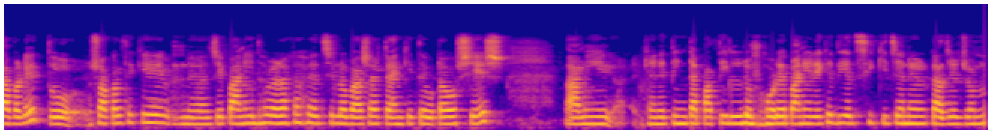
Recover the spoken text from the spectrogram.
তারপরে তো সকাল থেকে যে পানি ধরে রাখা হয়েছিল বাসার ট্যাঙ্কিতে ওটাও শেষ। আমি এখানে তিনটা পাতিল ভরে পানি রেখে দিয়েছি কিচেনের কাজের জন্য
